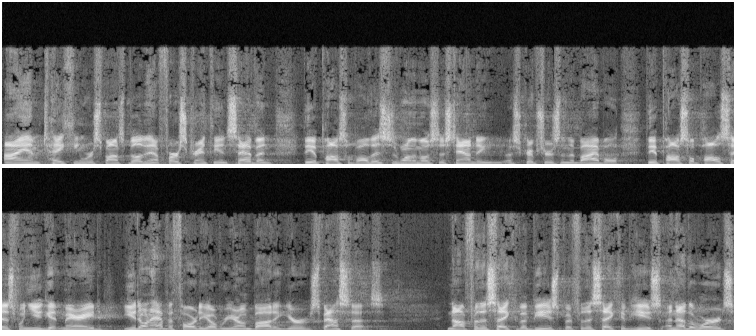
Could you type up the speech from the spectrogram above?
I am taking responsibility. Now, 1 Corinthians 7, the Apostle Paul, this is one of the most astounding uh, scriptures in the Bible. The Apostle Paul says, when you get married, you don't have authority over your own body, your spouse does not for the sake of abuse, but for the sake of use. In other words,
